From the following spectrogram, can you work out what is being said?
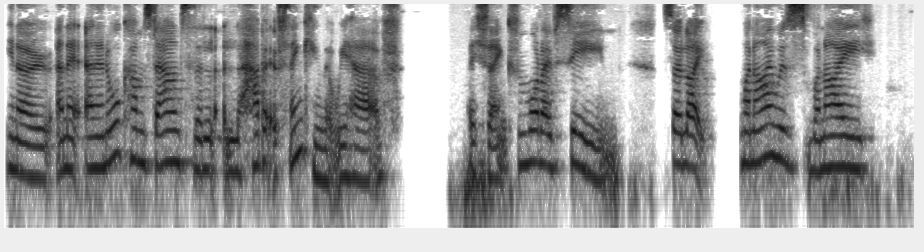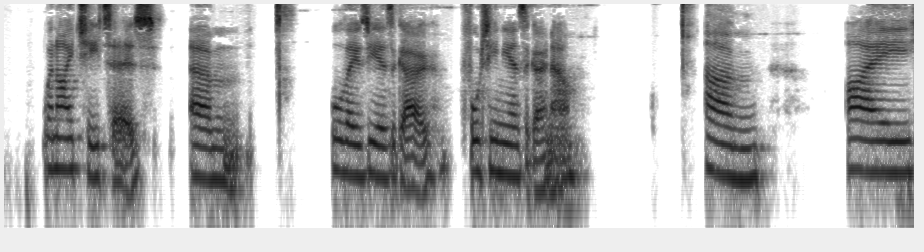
you know, and it and it all comes down to the habit of thinking that we have. I think from what I've seen. So, like when I was when I when I cheated um, all those years ago, fourteen years ago now, um, I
